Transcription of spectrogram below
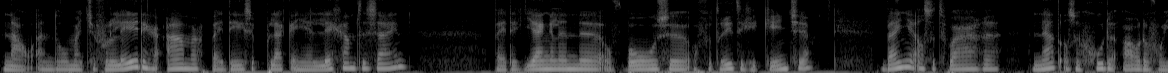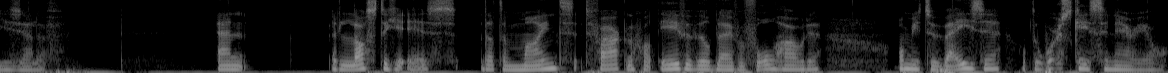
Nou, en door met je volledige aandacht bij deze plek in je lichaam te zijn, bij dit jengelende of boze of verdrietige kindje, ben je als het ware net als een goede ouder voor jezelf. En het lastige is dat de mind het vaak nog wel even wil blijven volhouden om je te wijzen op de worst case scenario.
